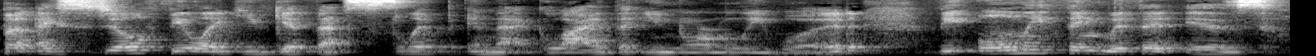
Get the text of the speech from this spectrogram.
but I still feel like you get that slip in that glide that you normally would. The only thing with it is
